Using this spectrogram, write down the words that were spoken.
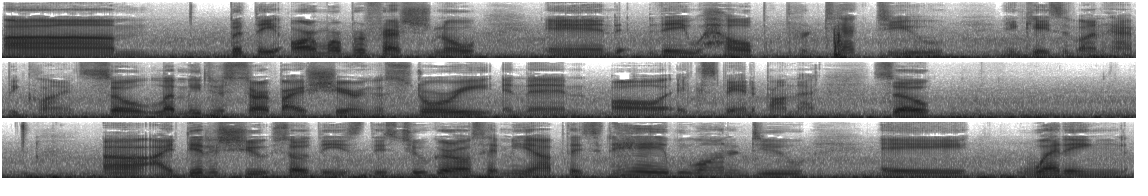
Um, but they are more professional and they help protect you in case of unhappy clients. So let me just start by sharing a story and then I'll expand upon that. So uh, I did a shoot. So these these two girls hit me up. They said, "Hey, we want to do a wedding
